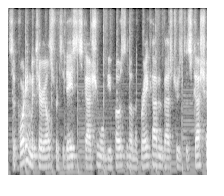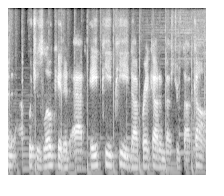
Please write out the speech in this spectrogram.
Supporting materials for today's discussion will be posted on the Breakout Investors discussion app, which is located at app.breakoutinvestors.com.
